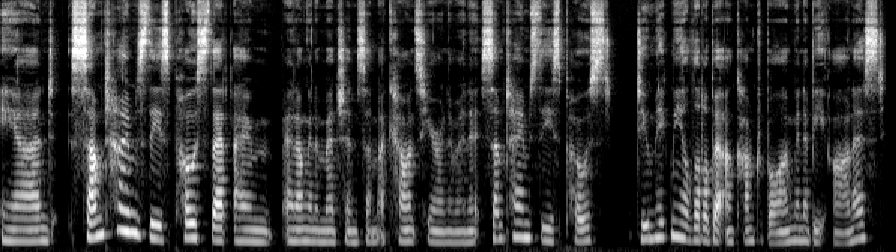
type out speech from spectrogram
And sometimes these posts that I'm, and I'm going to mention some accounts here in a minute, sometimes these posts do make me a little bit uncomfortable. I'm going to be honest.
